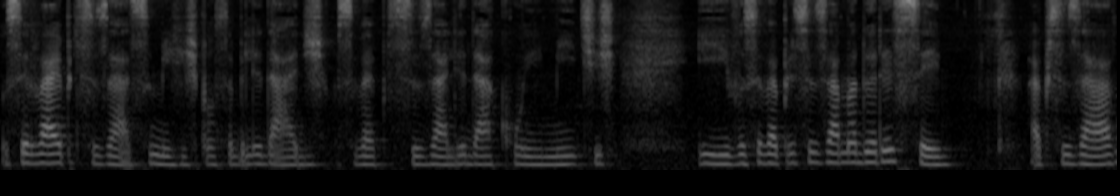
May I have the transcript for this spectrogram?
você vai precisar assumir responsabilidades, você vai precisar lidar com limites e você vai precisar amadurecer, vai precisar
